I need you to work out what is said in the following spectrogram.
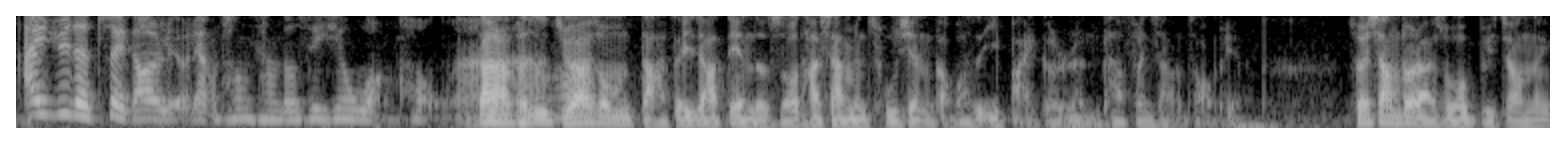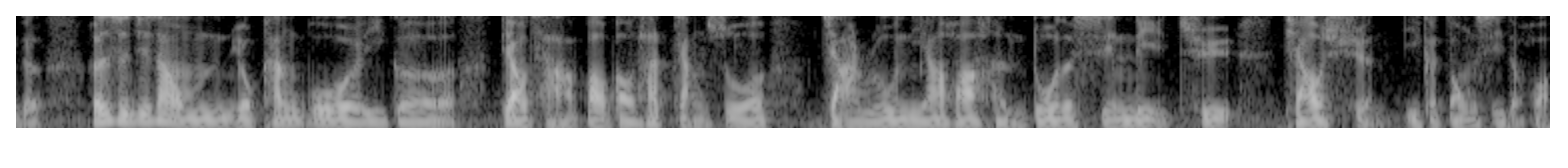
I G 的最高流量通常都是一些网红啊。当然，可是举例来说，我们打这一家店的时候，它下面出现的搞不好是一百个人他分享的照片，所以相对来说比较那个。可是实际上，我们有看过一个调查报告，他讲说。假如你要花很多的心力去挑选一个东西的话，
